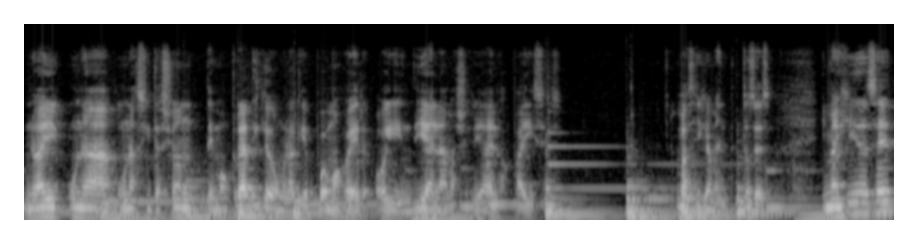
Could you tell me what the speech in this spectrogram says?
no hay una, una situación democrática como la que podemos ver hoy en día en la mayoría de los países básicamente. Entonces, imagínense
